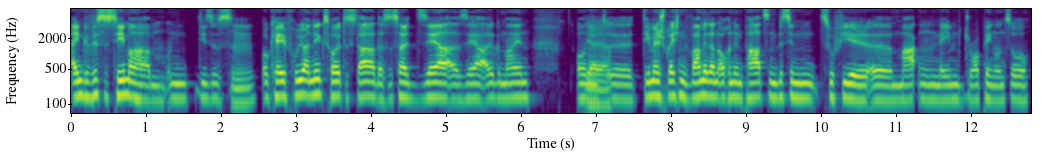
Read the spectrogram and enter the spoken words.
ein gewisses Thema haben. Und dieses, mhm. okay, früher nix, heute ist da, das ist halt sehr, sehr allgemein. Und ja, ja. Äh, dementsprechend war mir dann auch in den Parts ein bisschen zu viel äh, Marken-Name-Dropping und so,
